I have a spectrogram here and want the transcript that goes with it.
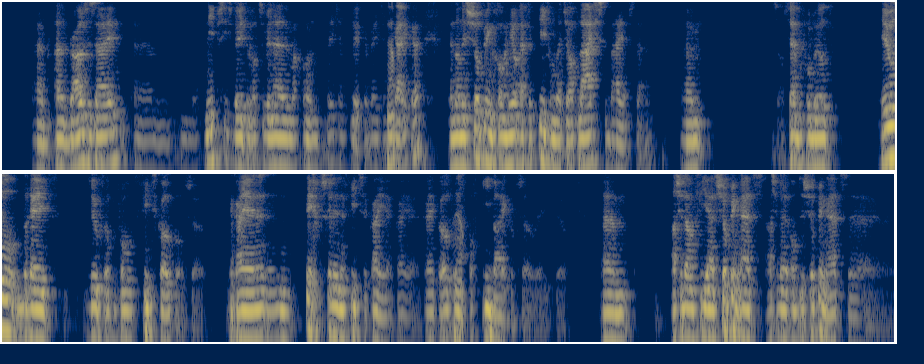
uh, aan het browsen zijn, um, die nog niet precies weten wat ze willen hebben, maar gewoon een beetje aan het klikken, een beetje aan het Ja. kijken. En dan is shopping gewoon heel effectief, omdat je al plaatjes erbij hebt staan. Ehm, dus als jij bijvoorbeeld heel breed zoekt op bijvoorbeeld fiets kopen of zo, dan kan je een, tegen verschillende fietsen kan je, kan je, kan je kopen, Ja. of, e-bike of zo, weet ik veel. Ehm, als je dan via de shopping ads, als je op de shopping ads, eh,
